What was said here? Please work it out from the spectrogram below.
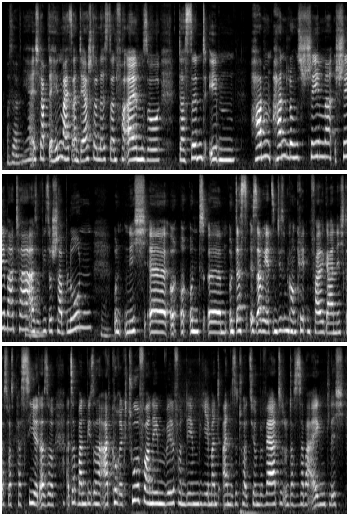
Also, ja, ich glaube, der Hinweis an der Stelle ist dann vor allem so, das sind eben haben Handlungsschemata, also wie so Schablonen ja. und nicht äh, und, und, ähm, und das ist aber jetzt in diesem konkreten Fall gar nicht das, was passiert. Also als ob man wie so eine Art Korrektur vornehmen will, von dem wie jemand eine Situation bewertet und das ist aber eigentlich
